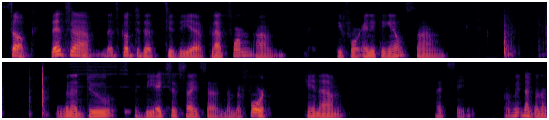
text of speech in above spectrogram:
So let's uh let's go to the to the uh, platform um before anything else. Um we're gonna do the exercise uh, number four in um let's see, but we're not gonna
